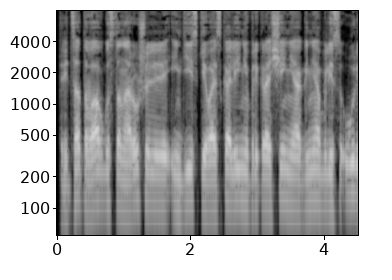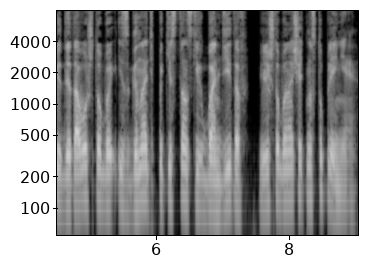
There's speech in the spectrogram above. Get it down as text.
30 августа нарушили индийские войска линию прекращения огня близ Ури для того, чтобы изгнать пакистанских бандитов или чтобы начать наступление.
